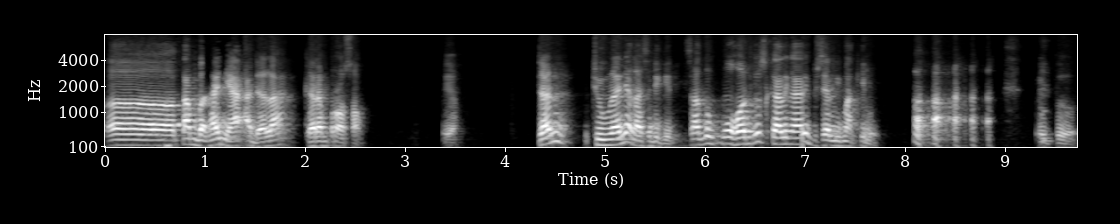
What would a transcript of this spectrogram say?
eh, tambahannya adalah garam prosok. Ya. Dan jumlahnya nggak sedikit. Satu pohon itu sekali-kali bisa 5 kilo. itu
